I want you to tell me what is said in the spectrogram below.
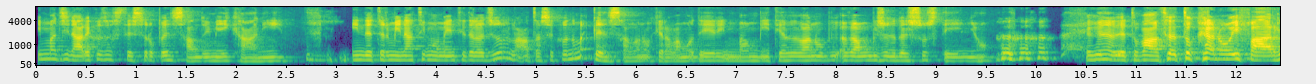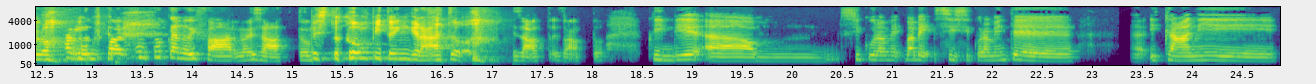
immaginare cosa stessero pensando i miei cani in determinati momenti della giornata. Secondo me pensavano che eravamo dei rimbambiti, avevano, avevamo bisogno del sostegno. e quindi ho detto, ma tocca a noi farlo. tocca a noi farlo, esatto. Questo compito ingrato. Esatto, esatto. Quindi um, sicuramente, vabbè, sì, sicuramente eh, i cani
